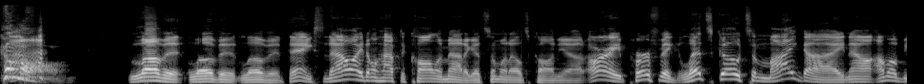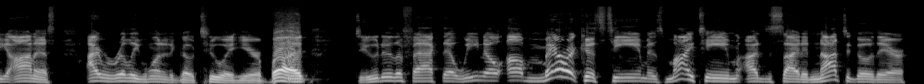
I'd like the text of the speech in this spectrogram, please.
Come on. Love it, love it, love it. Thanks. Now I don't have to call him out. I got someone else calling you out. All right, perfect. Let's go to my guy. Now, I'm gonna be honest, I really wanted to go to Tua here, but due to the fact that we know America's team is my team, I decided not to go there,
